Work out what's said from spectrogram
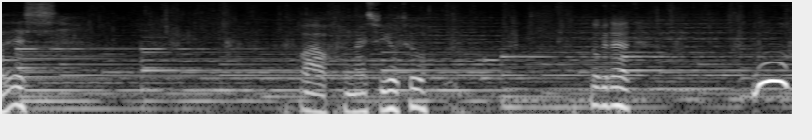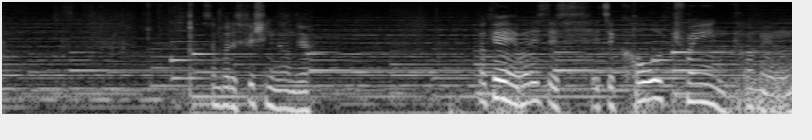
It is. Wow, nice view too. Look at that. Woo! Somebody's fishing down there. Okay, what is this? It's a coal train coming.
